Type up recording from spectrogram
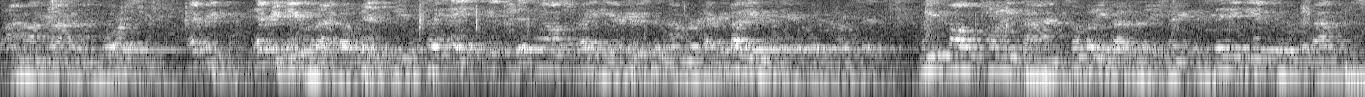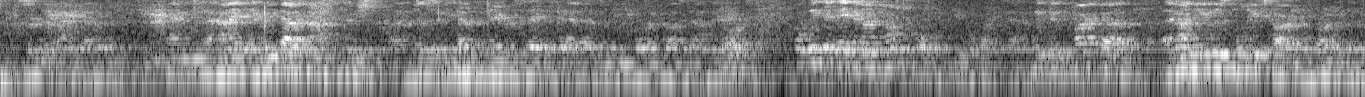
When I'm on knocking on doors, every, every neighborhood I go in, people say, hey, it's this house right here, here's the number, everybody in the neighborhood knows it. We've called twenty times, nobody does anything, they say they can't do it without this certified evidence. And, and I, and we've got a constitution, uh, just because the neighbors say it's bad doesn't mean you go and bust down the doors. But we can make it uncomfortable for people like that. We can park a, an unused police car in front of the,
